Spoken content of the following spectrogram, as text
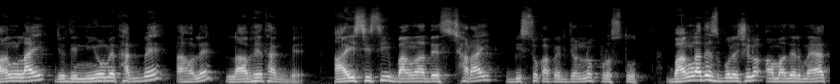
বাংলায় যদি নিয়মে থাকবে, তাহলে লাভে থাকবে। আইসিসি বাংলাদেশ ছাড়াই বিশ্বকাপের জন্য প্রস্তুত। বাংলাদেশ বলেছিল, আমাদের ম্যাচ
